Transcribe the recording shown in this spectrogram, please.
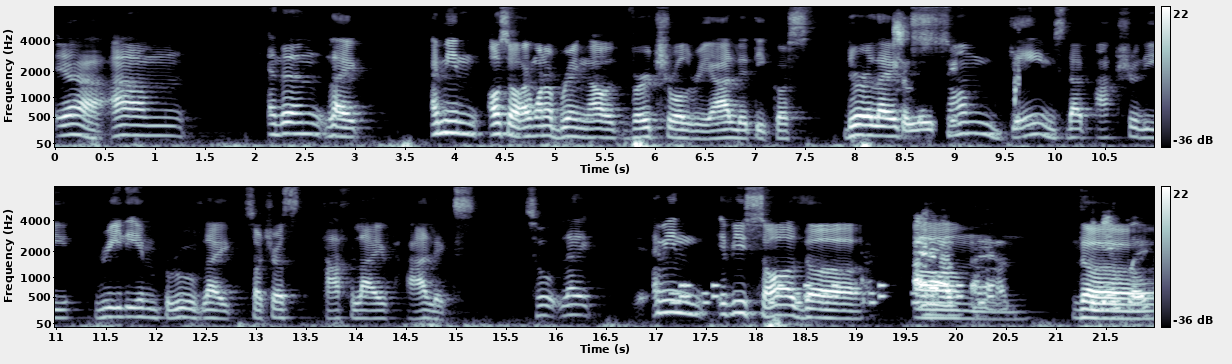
Yeah um and then like i mean also i want to bring out virtual reality because there are like Absolutely. some games that actually really improve like such as half-life Alyx so like i mean if you saw the I have I have um the gameplay.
